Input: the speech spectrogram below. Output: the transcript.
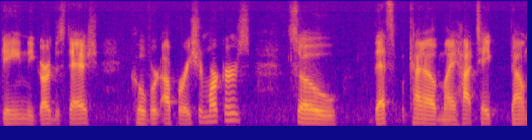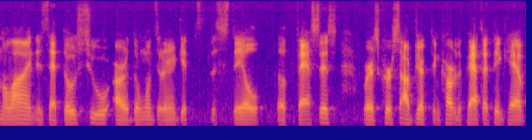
gain the guard the stash covert operation markers. So that's kind of my hot take down the line is that those two are the ones that are going to get the stale the fastest, whereas curse object and carve the path I think have,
